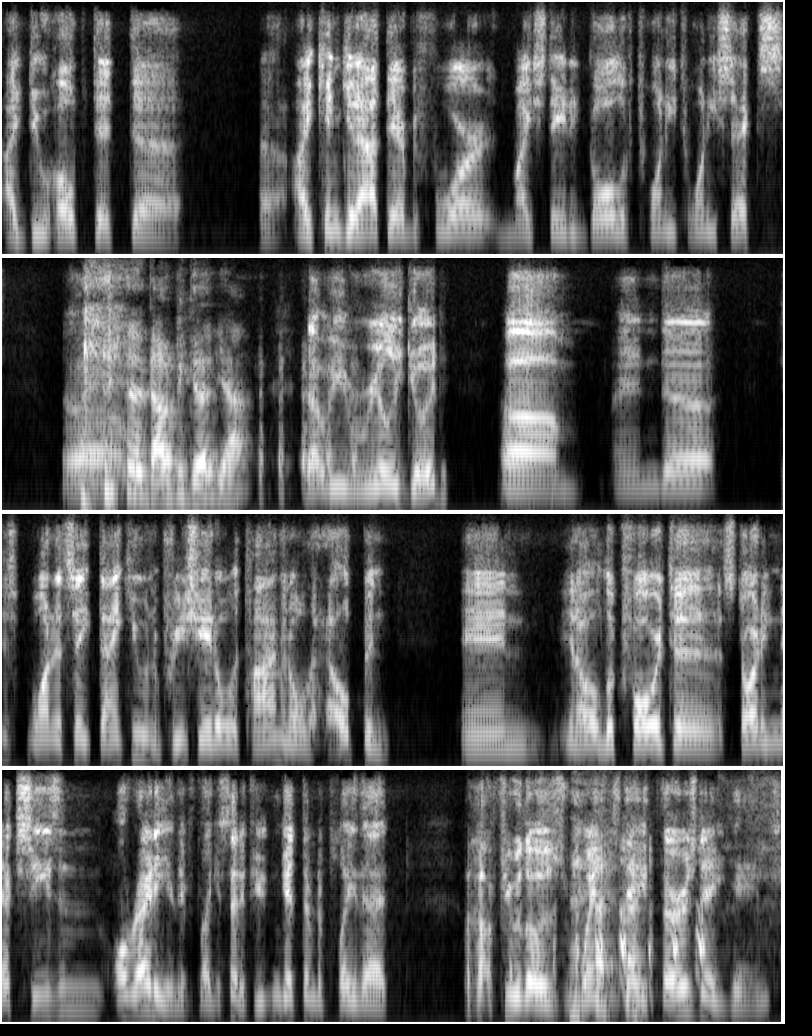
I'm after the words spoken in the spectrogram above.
I do hope that uh, uh, I can get out there before my stated goal of 2026. Um, that would be good, yeah. that would be really good. Um, and uh, just want to say thank you and appreciate all the time and all the help and and you know look forward to starting next season already. And if, like I said, if you can get them to play that a few of those Wednesday Thursday games,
